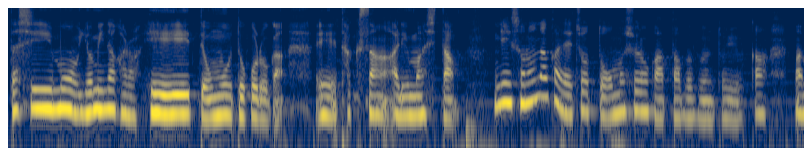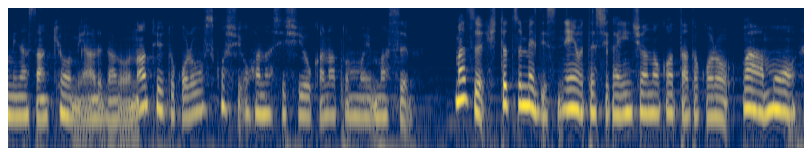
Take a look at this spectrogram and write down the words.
私も読みながらへーって思うところが、えー、たくさんありました。で、その中でちょっと面白かった部分というか、まあ、皆さん興味あるだろうなというところを少しお話ししようかなと思います。まず一つ目ですね、私が印象残ったところは、もう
